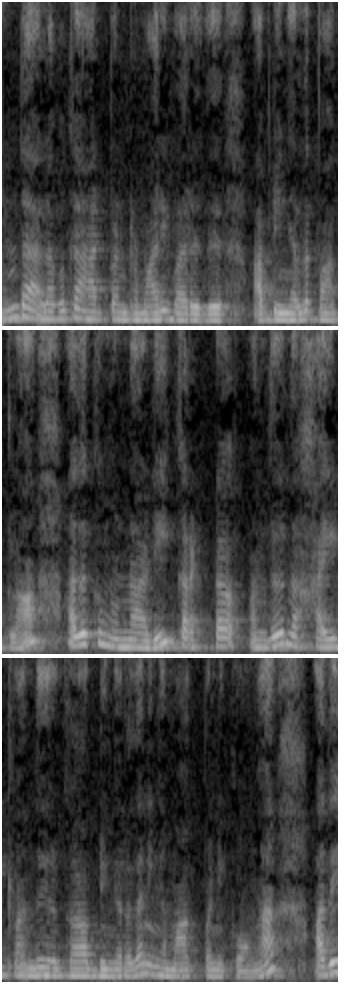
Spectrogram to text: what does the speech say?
எந்த அளவுக்கு ஆட் பண்ணுற மாதிரி வருது அப்படிங்கிறத பார்க்கலாம். அதுக்கு முன்னாடி கரெக்டாக வந்து இந்த ஹைட் வந்து இருக்கா அப்படிங்கிறத நீங்கள் மார்க் பண்ணிக்கோங்க. அதே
